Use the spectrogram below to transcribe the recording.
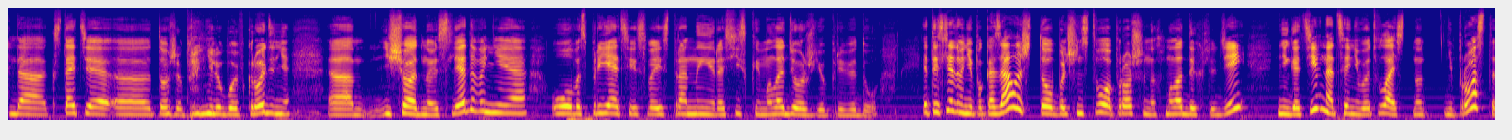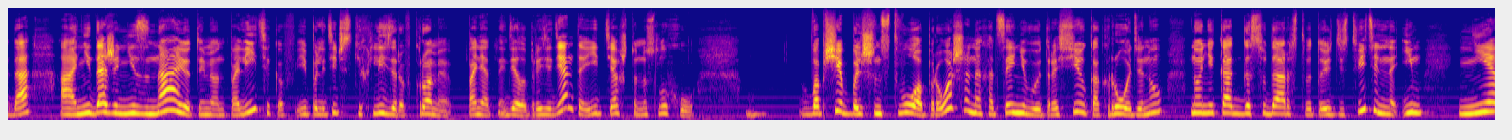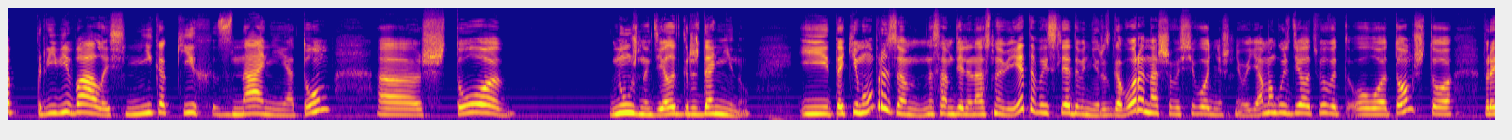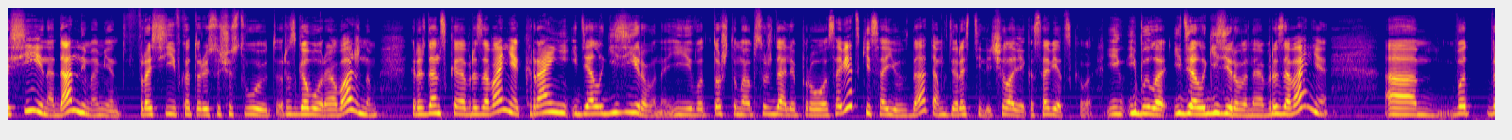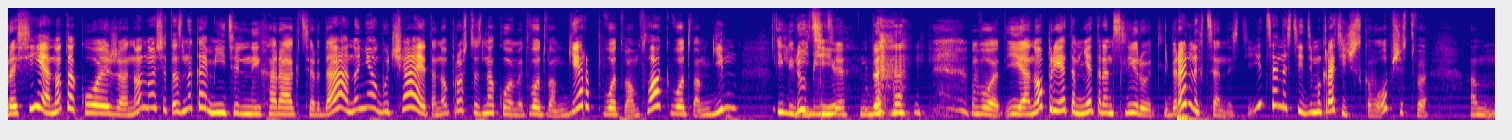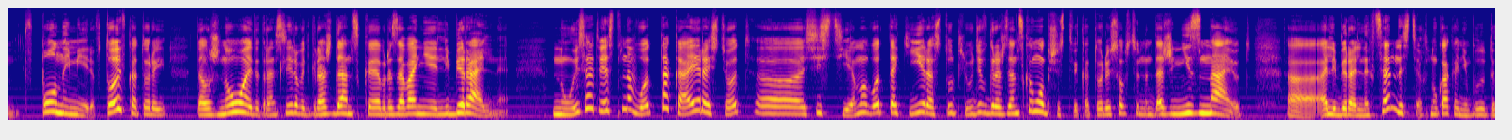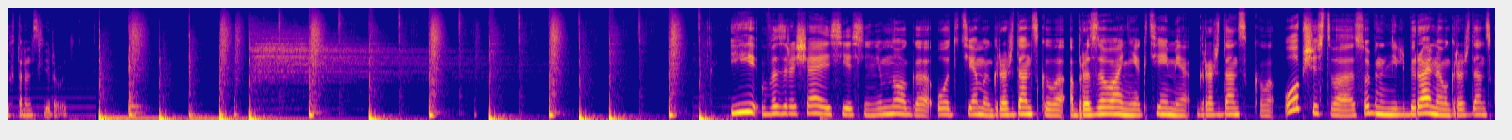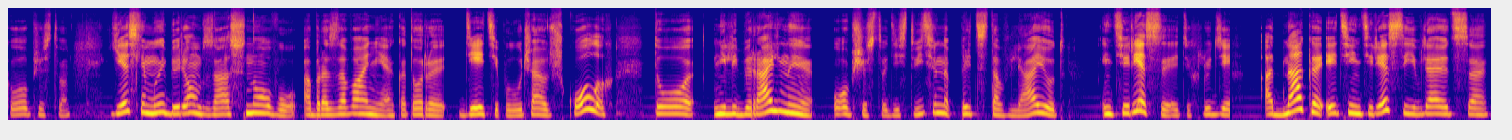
Да, кстати, э, тоже про нелюбовь к родине. Э, еще одно исследование о восприятии своей страны российской молодежью приведу. Это исследование показало, что большинство опрошенных молодых людей негативно оценивают власть, но не просто, да, а они даже не знают имен политиков и политических лидеров, кроме, понятное дело, президента и тех, что на слуху вообще большинство опрошенных оценивают Россию как родину, но не как государство. То есть действительно им не прививалось никаких знаний о том, э, что нужно делать гражданину. И таким образом, на самом деле, на основе этого исследования, разговора нашего сегодняшнего, я могу сделать вывод о, о том, что в России на данный момент, в России, в которой существуют разговоры о важном, гражданское образование крайне идеологизировано. И вот то, что мы обсуждали про Советский Союз, да, там, где растили человека советского, и, и было идеологизированное образование, а, вот в России оно такое же, оно носит ознакомительный характер, да, оно не обучает, оно просто знакомит. Вот вам герб, вот вам флаг, вот вам гимн. И любите. Да. Вот. И оно при этом не транслирует либеральных ценностей и ценностей демократического общества в полной мере, в той, в которой должно это транслировать гражданское образование либеральное. Ну и, соответственно, вот такая растет э, система, вот такие растут люди в гражданском обществе, которые, собственно, даже не знают э, о либеральных ценностях, ну как они будут их транслировать? Возвращаясь, если немного от темы гражданского образования к теме гражданского общества, особенно нелиберального гражданского общества, если мы берем за основу образование, которое дети получают в школах, то нелиберальные общества действительно представляют интересы этих людей. Однако эти интересы являются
